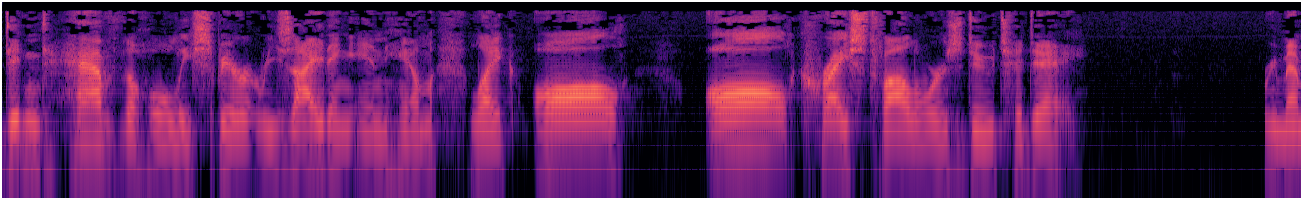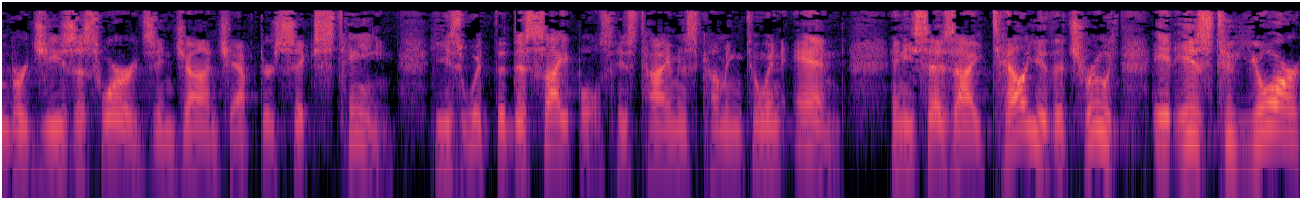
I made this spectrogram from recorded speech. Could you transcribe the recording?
didn't have the Holy Spirit residing in him like all, all Christ followers do today. Remember Jesus' words in John chapter 16. He's with the disciples. His time is coming to an end. And he says, I tell you the truth. It is to your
